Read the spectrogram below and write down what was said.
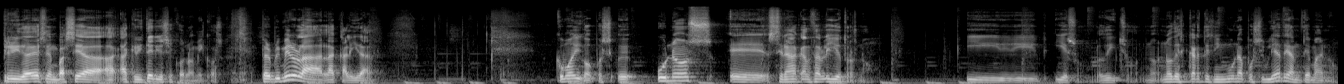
prioridades en base a, criterios económicos. Pero primero la, calidad. Como digo, pues unos serán alcanzables y otros no. Y, eso, lo dicho, no, descartes ninguna posibilidad de antemano.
